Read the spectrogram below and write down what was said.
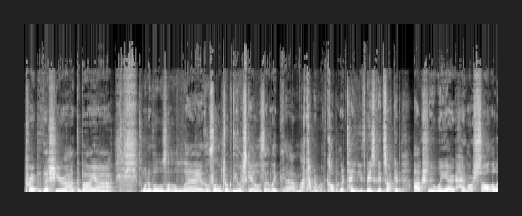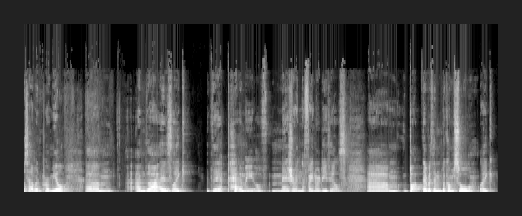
prep this year, I had to buy uh, one of those little uh, those little drug dealer scales that like um, I can't remember what they're called, but they're tiny. It's basically so I could actually weigh out how much salt I was having per meal, um, and that is like the epitome of measuring the finer details. Um, but everything becomes so like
